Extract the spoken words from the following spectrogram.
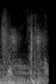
you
